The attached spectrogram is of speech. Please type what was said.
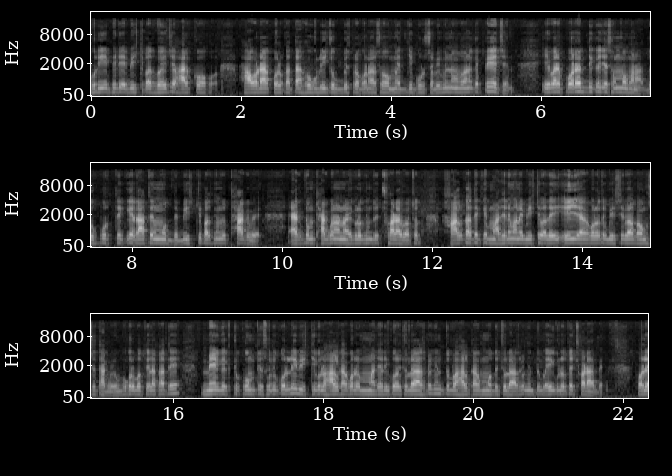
ঘুরিয়ে ফিরিয়ে বৃষ্টিপাত হয়েছে। হালকা হাওড়া, কলকাতা, হুগলি, চব্বিশ পরগনা সহ মেদিনীপুর সহ বিভিন্ন অনেকে পেয়েছেন। এবার পরের দিকে যে সম্ভাবনা, দুপুর থেকে রাতের মধ্যে বৃষ্টিপাত কিন্তু থাকবে। একদম থাকবে না না, এগুলো কিন্তু ছড়াবে। অর্থাৎ হালকা থেকে মাঝারি মানে বৃষ্টিপাত এই জায়গাগুলোতে বেশিরভাগ অংশে থাকবে। উপকূলবর্তী এলাকাতে মেঘ একটু কমতে শুরু করলেই বৃষ্টিগুলো হালকা করে মাঝারি করে চলে আসবে কিন্তু বা হালকার মধ্যে চলে আসবে কিন্তু এইগুলোতে ছড়াবে। ফলে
